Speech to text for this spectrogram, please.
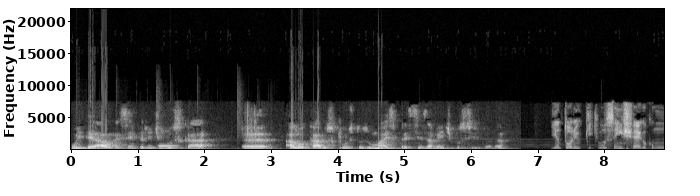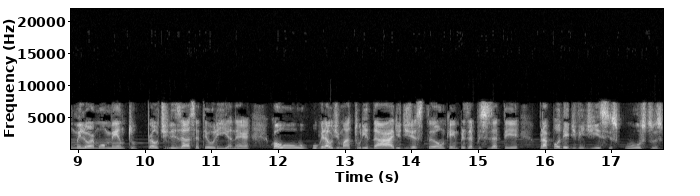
o ideal é sempre a gente buscar é, alocar os custos o mais precisamente possível, né? E Antônio, o que, que você enxerga como um melhor momento para utilizar essa teoria, né? Qual o, o, grau de maturidade de gestão que a empresa precisa ter para poder dividir esses custos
